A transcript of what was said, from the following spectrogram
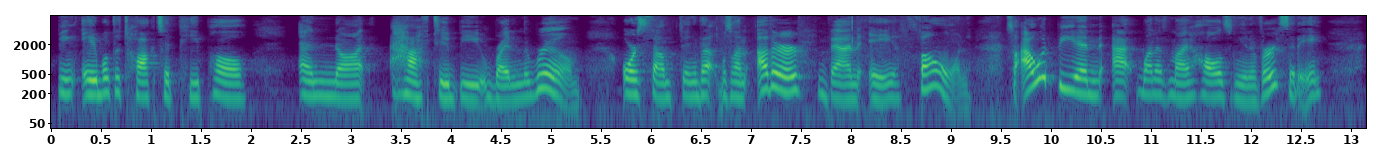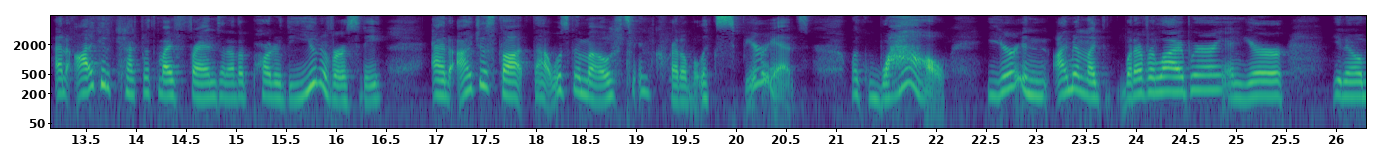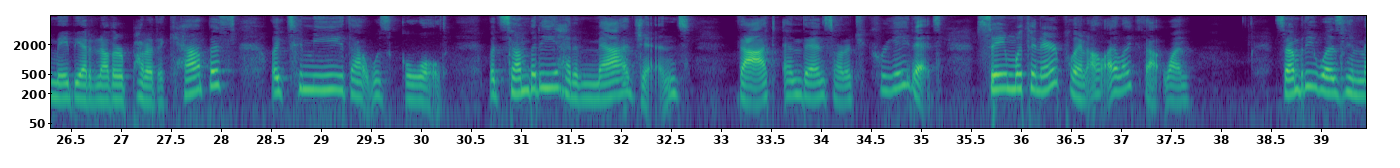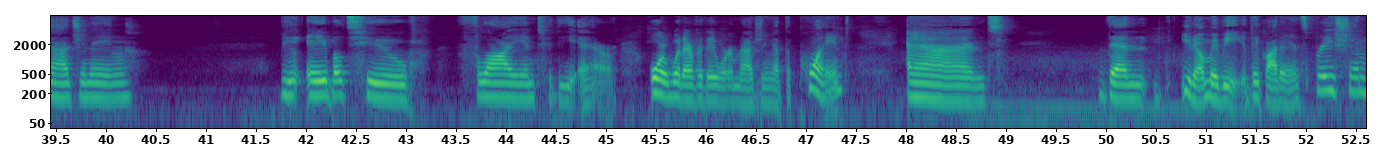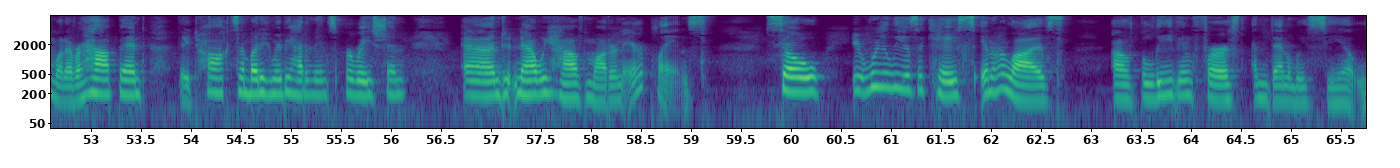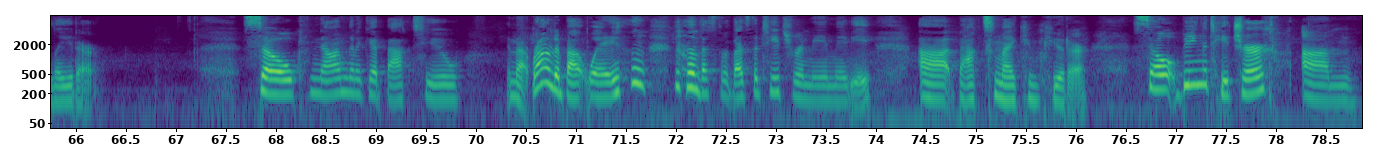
being able to talk to people and not have to be right in the room or something that was on other than a phone. So I would be in at one of my halls in university and I could connect with my friends in another part of the university and I just thought that was the most incredible experience. Like, wow, you're in, I'm in like whatever library and you're, you know, maybe at another part of the campus. Like, to me, that was gold. But somebody had imagined that and then started to create it. Same with an airplane. I, I like that one. Somebody was imagining being able to fly into the air or whatever they were imagining at the point. And then, you know, maybe they got an inspiration, whatever happened. They talked to somebody who maybe had an inspiration. And now we have modern airplanes. So it really is a case in our lives of believing first and then we see it later. So now I'm going to get back to in that roundabout way. that's the, that's the teacher in me, maybe. Uh, back to my computer. So being a teacher, um,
